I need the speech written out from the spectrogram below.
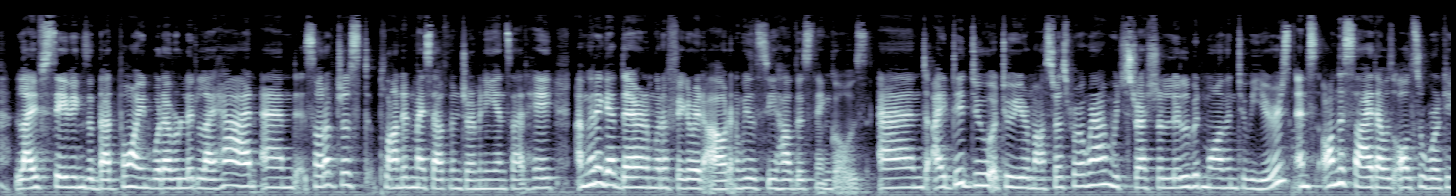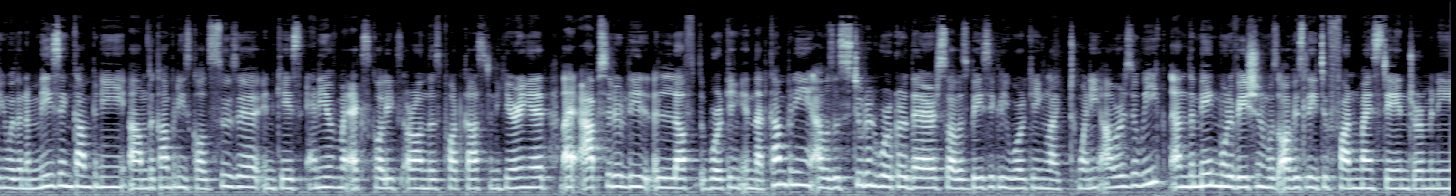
life savings at that point, whatever little I had, and sort of just planted myself in Germany and said, hey, I'm going to get there and I'm going to figure it out and we'll see how this thing goes. And I did do a two year master's program, which stretched a little bit more than two years. And on the side, I was also working with an amazing company. Um, the company is called SUSE, in case any of my ex colleagues are on this podcast and hearing it. I absolutely loved working in that company. I was a student worker there, so I was basically working like 20 hours a week. And the main motivation was obviously to fund my stay in Germany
